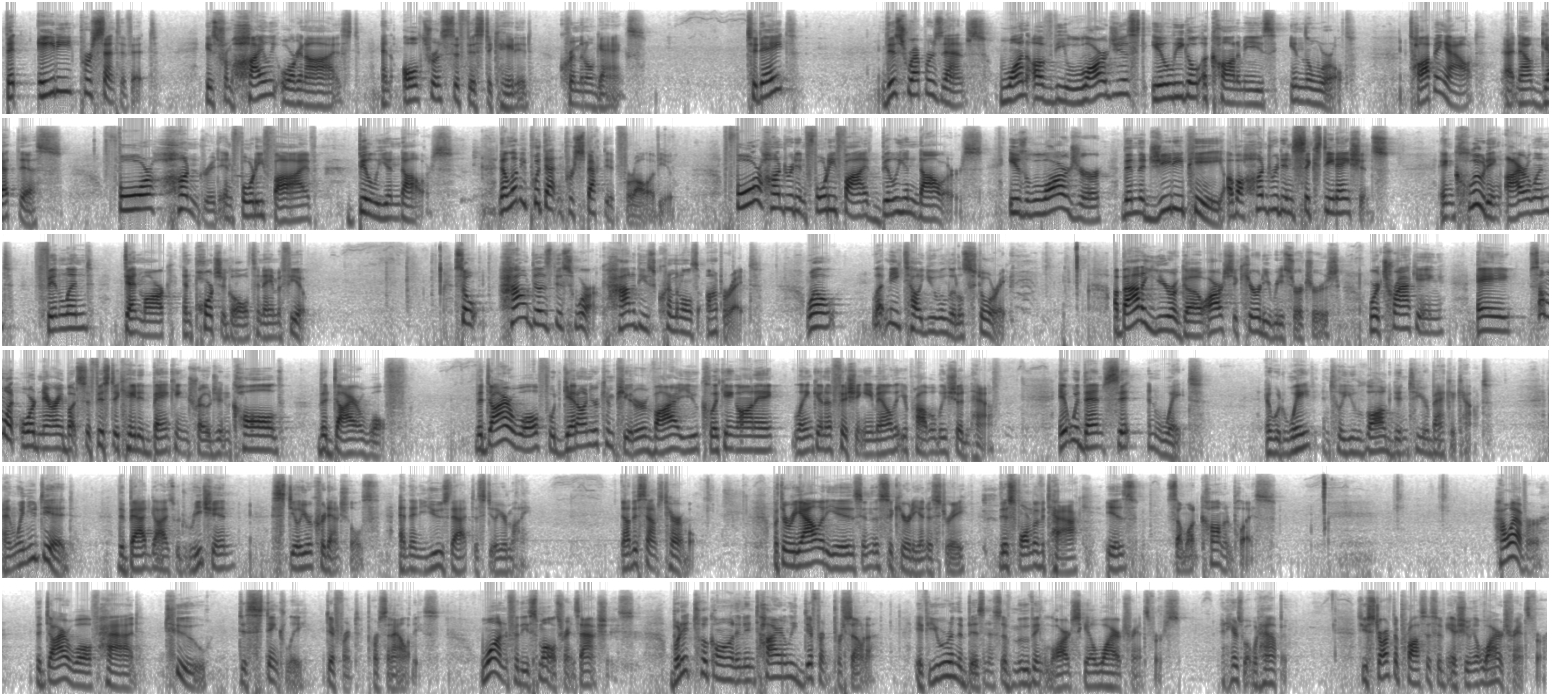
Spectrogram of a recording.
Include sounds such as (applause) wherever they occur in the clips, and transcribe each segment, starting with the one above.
that 80% of it is from highly organized and ultra sophisticated criminal gangs. To date, this represents one of the largest illegal economies in the world, topping out at now, get this, $445 billion. Now, let me put that in perspective for all of you. $445 billion is larger than the GDP of 160 nations, including Ireland, Finland, Denmark, and Portugal, to name a few. So, how does this work? How do these criminals operate? Well, let me tell you a little story. About a year ago, our security researchers were tracking a somewhat ordinary but sophisticated banking Trojan called the Dyre Wolf. The Dyre Wolf would get on your computer via you clicking on a link in a phishing email that you probably shouldn't have. It would then sit and wait. It would wait until you logged into your bank account. And when you did, the bad guys would reach in, steal your credentials, and then use that to steal your money. Now, this sounds terrible. But the reality is, in the security industry, this form of attack is somewhat commonplace. However, the Dyre Wolf had two distinctly different personalities. One for these small transactions, but it took on an entirely different persona if you were in the business of moving large scale wire transfers. And here's what would happen. So you start the process of issuing a wire transfer,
